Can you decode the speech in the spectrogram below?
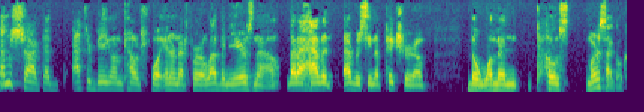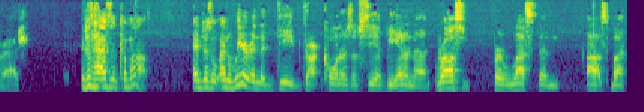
I'm shocked that after being on college football internet for 11 years now that I haven't ever seen a picture of the woman post motorcycle crash. It just hasn't come up. And just and we're in the deep dark corners of CFB internet. Ross for less than us, but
